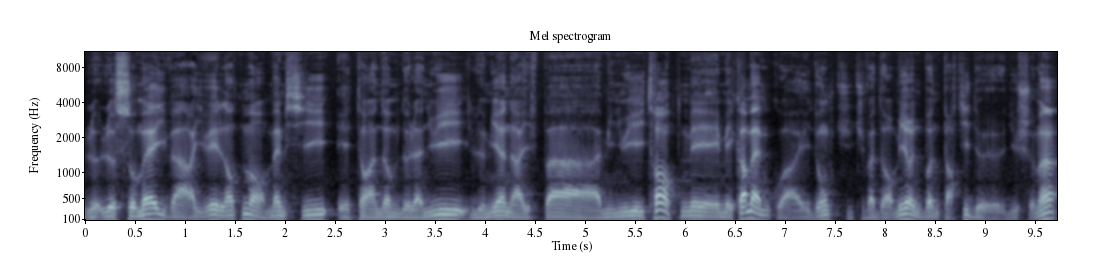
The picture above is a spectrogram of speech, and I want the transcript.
Le, sommeil va arriver lentement, même si, étant un homme de la nuit, le mien n'arrive pas à minuit 30, mais, mais quand même, quoi. Et donc, tu, vas dormir une bonne partie du chemin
